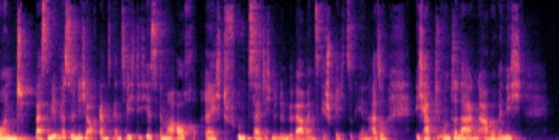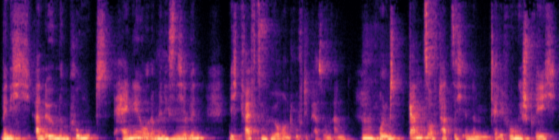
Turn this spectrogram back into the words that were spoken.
Und was mir persönlich auch ganz, ganz wichtig ist, immer auch recht frühzeitig mit dem Bewerber ins Gespräch zu gehen. Also ich habe die Unterlagen, aber wenn ich, wenn ich an irgendeinem Punkt hänge oder mir mhm. nicht sicher bin, ich greife zum Hörer und rufe die Person an. Mhm. Und ganz oft hat sich in einem Telefongespräch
